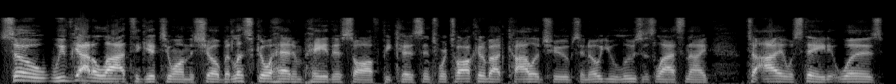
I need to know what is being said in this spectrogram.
So we've got a lot to get to on the show, but let's go ahead and pay this off because since we're talking about college hoops and OU loses last night to Iowa State, it was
